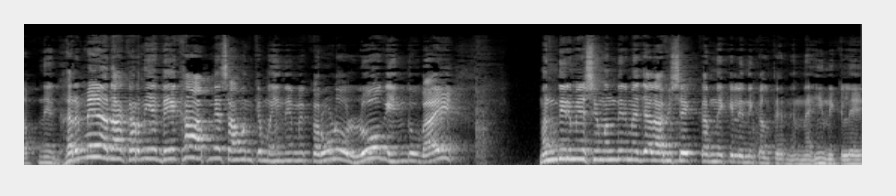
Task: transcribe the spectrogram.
अपने घर में अदा करनी है। देखा अपने सावन के महीने में करोड़ों लोग, हिंदू भाई, मंदिर में, शिव मंदिर में जलाभिषेक करने के लिए निकलते नहीं निकले।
